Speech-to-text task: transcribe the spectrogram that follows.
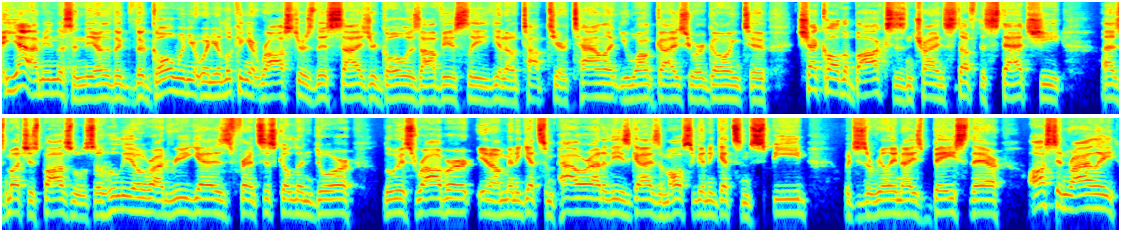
yeah, I mean, listen, the, the the goal when you're when you're looking at rosters this size, your goal is obviously you know top tier talent. You want guys who are going to check all the boxes and try and stuff the stat sheet as much as possible. So Julio Rodriguez, Francisco Lindor, Luis Robert, you know, I'm going to get some power out of these guys. I'm also going to get some speed, which is a really nice base there. Austin Riley,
